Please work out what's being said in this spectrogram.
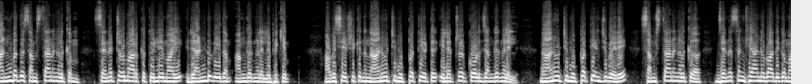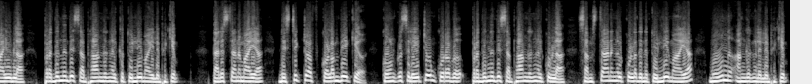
അൻപത് സംസ്ഥാനങ്ങൾക്കും സെനറ്റർമാർക്ക് തുല്യമായി രണ്ടു വീതം അംഗങ്ങളെ ലഭിക്കും. അവശേഷിക്കുന്ന നാനൂറ്റി മുപ്പത്തിയെട്ട് ഇലക്ട്രൽ കോളേജ് അംഗങ്ങളിൽ നാനൂറ്റി മുപ്പത്തിയഞ്ച് പേരെ സംസ്ഥാനങ്ങൾക്ക് ജനസംഖ്യാനുപാതികമായുള്ള പ്രതിനിധി സഭാംഗങ്ങൾക്ക് തുല്യമായി ലഭിക്കും. തലസ്ഥാനമായ ഡിസ്ട്രിക്ട് ഓഫ് കൊളംബിയയ്ക്ക് കോൺഗ്രസിൽ ഏറ്റവും കുറവ് പ്രതിനിധി സഭാംഗങ്ങൾക്കുള്ള സംസ്ഥാനങ്ങൾക്കുള്ളതിന് തുല്യമായ മൂന്ന് അംഗങ്ങൾ ലഭിക്കും.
